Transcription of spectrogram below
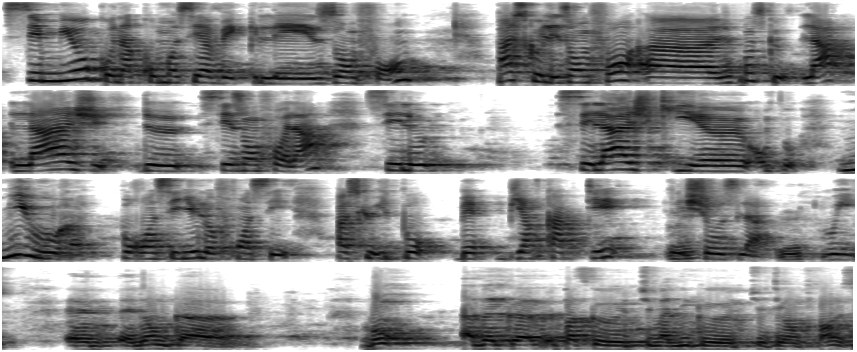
c'est mieux qu'on a commencé avec les enfants parce que les enfants, euh, je pense que là, l'âge de ces enfants-là, c'est le c'est l'âge qui euh, on peut mûr pour enseigner le français parce qu'il peut bien, capter les Oui. choses là. Oui. Oui. Et, et donc, euh, bon, avec, euh, parce que tu m'as dit que tu étais en France,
